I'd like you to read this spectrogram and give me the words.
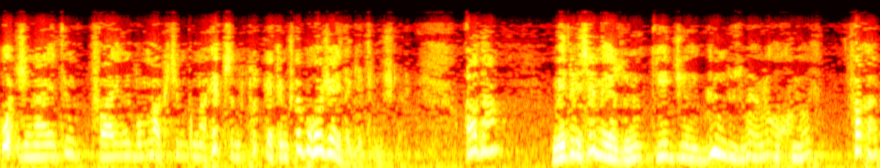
O cinayetin failini bulmak için bunlar hepsini tut getirmişler. Bu hocayı da getirmişler. Adam medrese mezunu gece gündüz böyle okuyor. Fakat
